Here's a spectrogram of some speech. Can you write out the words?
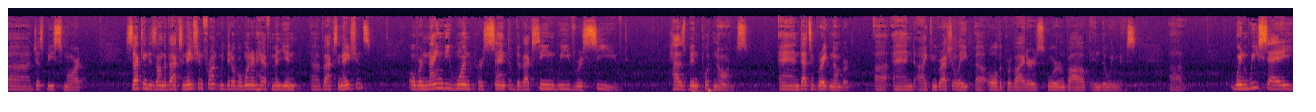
uh, just be smart. Second is on the vaccination front. We did over one and a half million uh, vaccinations. Over 91% of the vaccine we've received has been put in arms. And that's a great number. Uh, and I congratulate uh, all the providers who are involved in doing this. When we say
